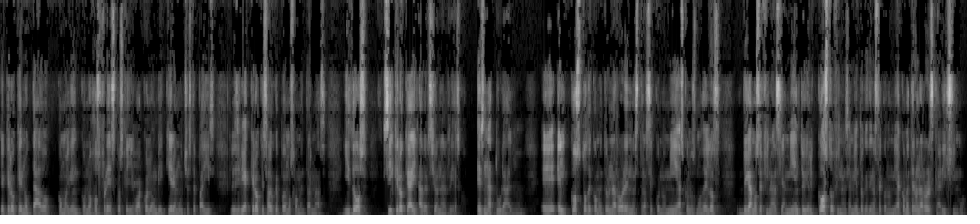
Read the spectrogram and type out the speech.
que creo que he notado como alguien con ojos frescos que llegó a Colombia y quiere mucho este país. Les diría, creo que es algo que podemos fomentar más. Y dos, sí creo que hay aversión al riesgo. Es natural. Mm. Eh, el costo de cometer un error en nuestras economías, con los modelos, digamos, de financiamiento y el costo de financiamiento que tiene esta economía, cometer un error es carísimo.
